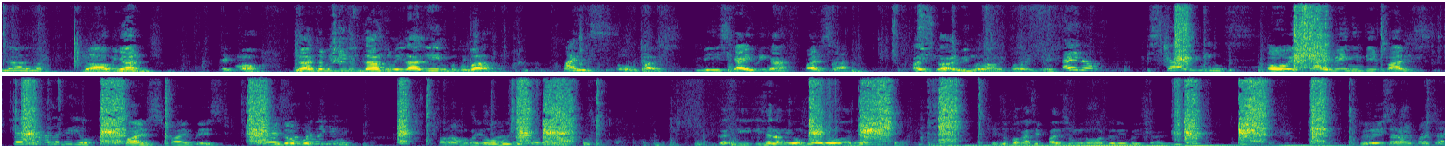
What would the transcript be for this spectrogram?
Wala na. Dami yan. Check mo. Yan, sa may gilid lang, sa may ilalim, bababa. Pulse. Oh, pulse. Hindi Skywing ha. Pulse ha. Ay, Skywing, marami pa rin. Eh. Ay no. Sky Wings. Oh, Skywing, hindi Pulse. Pero nakalagay oh. Pulse 5S. May double check mo. Tanga mo kayo. Matubod yung po. Kasi isa lang yun, pero ano. Ito ba kasi pulse yung in-order ni by Skywing? Pero isa lang yung pulse sa.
